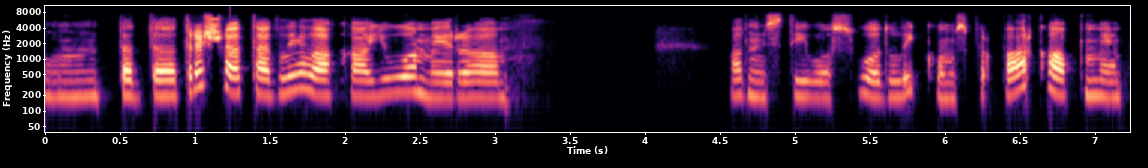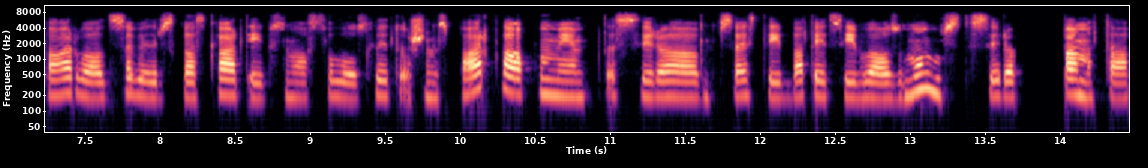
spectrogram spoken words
Un tad trešā tāda lielākā joma ir administratīvo sodu likums par pārkāpumiem, pārvaldes sabiedriskās kārtības un valsts valodas lietošanas pārkāpumiem. Tas ir saistība attiecībā uz mums, tas ir pamatā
